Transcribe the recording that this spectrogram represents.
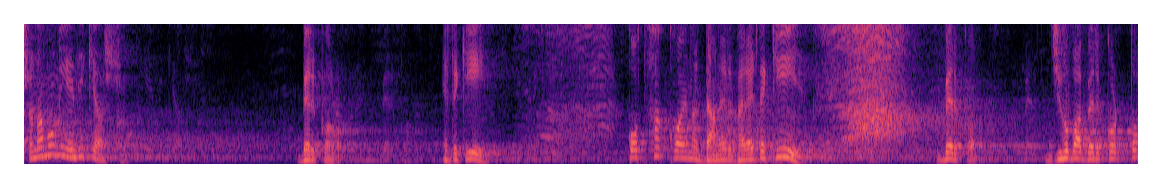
সোনামণি, এদিকে আসো। বের করো। এটা কি? কথা কয় না ডানের ভেড়া এটা কি? বের করো। জিহবা বের করতো।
